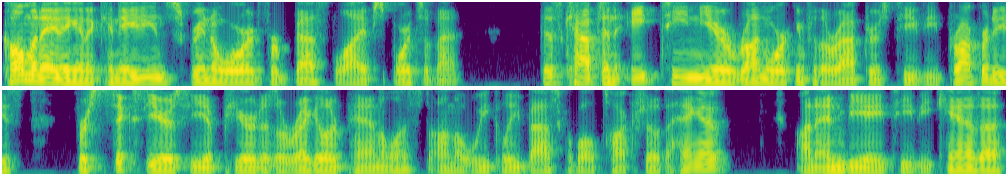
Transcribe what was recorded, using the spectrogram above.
culminating in a Canadian Screen Award for Best Live Sports Event. This capped an 18 year run working for the Raptors TV properties. For six years, he appeared as a regular panelist on the weekly basketball talk show The Hangout on NBA TV Canada.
